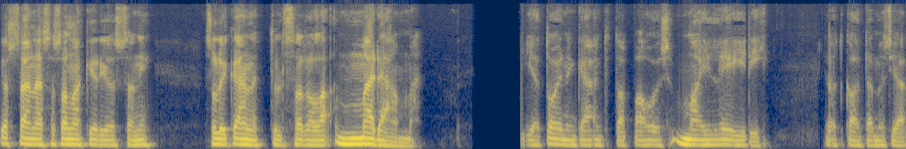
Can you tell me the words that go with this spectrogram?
jossain näissä sanakirjoissa, niin se oli käännetty sadalla madam. Ja toinen kääntötapa olisi my lady, jotka on tämmöisiä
